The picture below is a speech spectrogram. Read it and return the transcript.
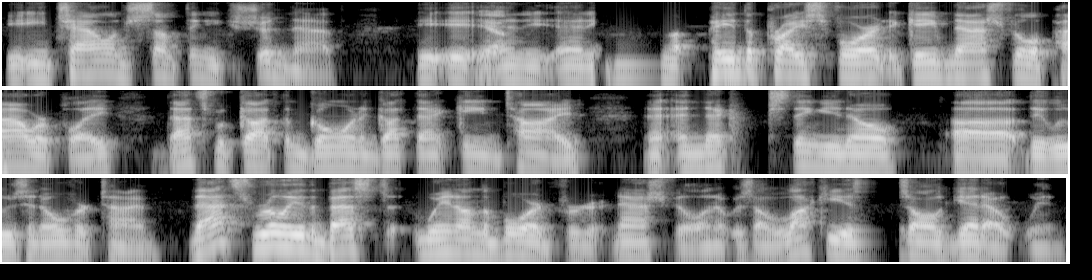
He, he challenged something he shouldn't have. He, yep. and, he, and he paid the price for it. It gave Nashville a power play. That's what got them going and got that game tied. And, and next thing you know, uh, they lose in overtime. That's really the best win on the board for Nashville, and it was a lucky as all get out win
